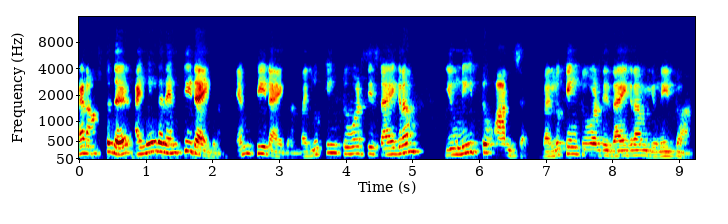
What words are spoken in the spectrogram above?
And after that, I made an empty diagram, empty diagram. By looking towards this diagram, you need to answer. By looking towards this diagram, you need to answer.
